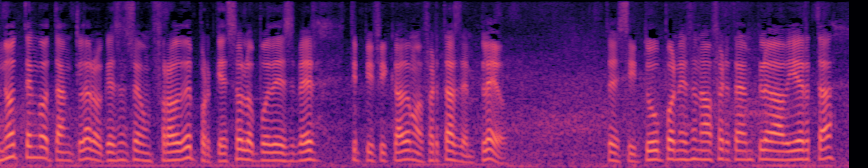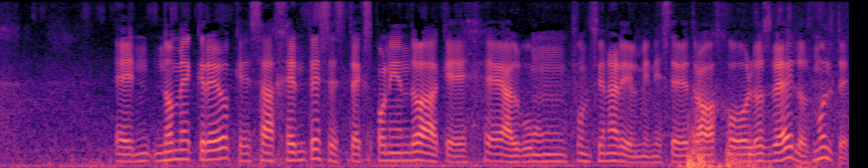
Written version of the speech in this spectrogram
no tengo tan claro que eso sea un fraude porque eso lo puedes ver tipificado en ofertas de empleo. Entonces, si tú pones una oferta de empleo abierta, eh, no me creo que esa gente se esté exponiendo a que eh, algún funcionario del Ministerio de Trabajo los vea y los multe.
